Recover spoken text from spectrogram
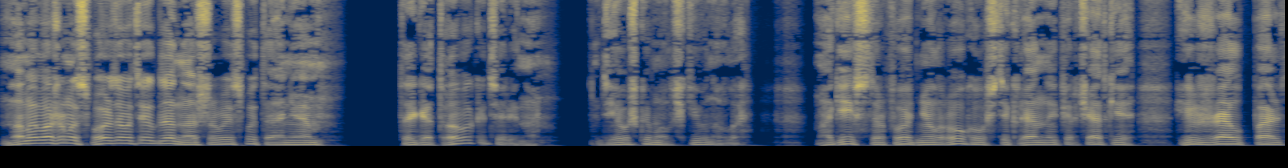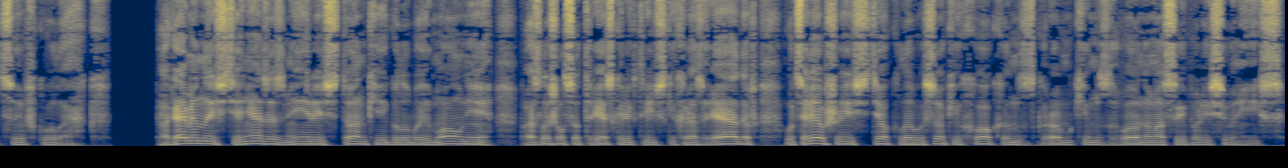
Но мы можем использовать их для нашего испытания. Ты готова, Катерина?» Девушка молча кивнула. Магистр поднял руку в стеклянной перчатке и сжал пальцы в кулак. По каменной стене зазмеились тонкие голубые молнии, послышался треск электрических разрядов, уцелевшие стекла высоких окон с громким звоном осыпались вниз.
